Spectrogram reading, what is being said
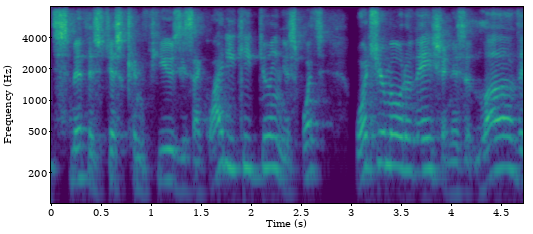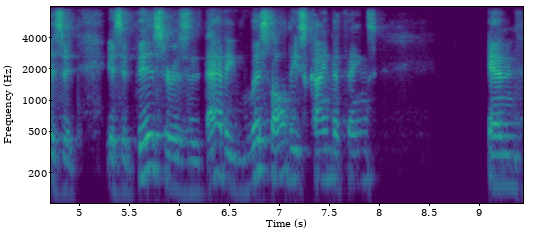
Smith is just confused. He's like, "Why do you keep doing this? What's what's your motivation? Is it love? Is it is it this or is it that?" He lists all these kind of things, and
